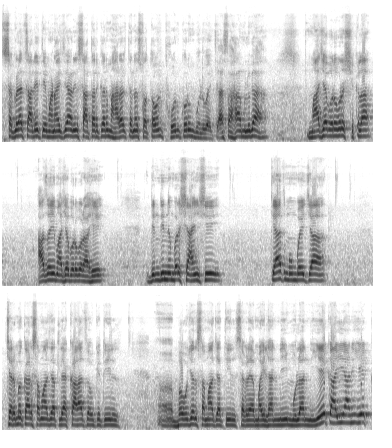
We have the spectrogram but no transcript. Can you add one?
सगळ्या चाली ते म्हणायचे आणि सातारकर महाराज त्यांना स्वतःहून फोन करून बोलवायचे. असा हा मुलगा माझ्याबरोबरच शिकला. आजही माझ्याबरोबर आहे. दिंडी नंबर शहाऐंशी त्याच मुंबईच्या चर्मकार समाजातल्या काळा चौकीतील बहुजन समाजातील सगळ्या महिलांनी मुलांनी एक आई आणि एक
